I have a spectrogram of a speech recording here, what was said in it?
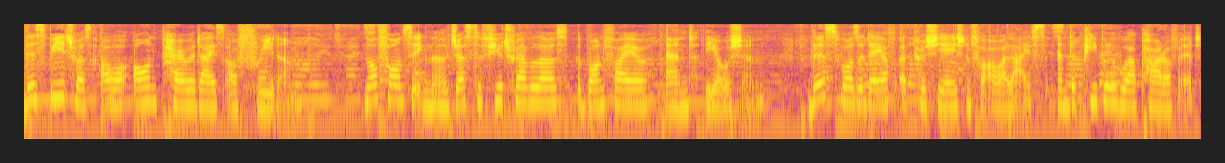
This beach was our own paradise of freedom. No phone signal, just a few travelers, a bonfire, and the ocean. This was a day of appreciation for our lives and the people who are part of it.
